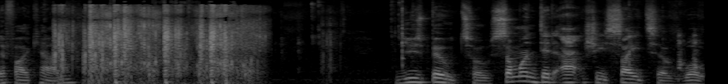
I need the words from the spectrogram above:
if I can. Use build tool. Someone did actually say to, whoa.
